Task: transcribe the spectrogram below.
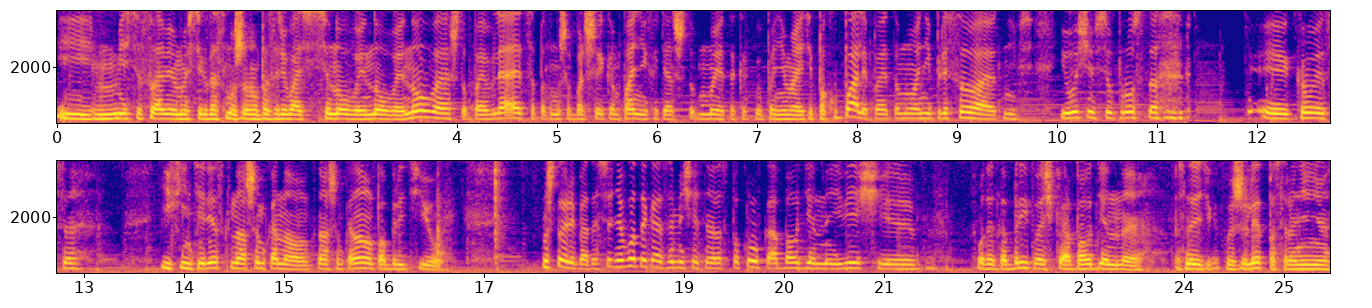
И вместе с вами мы всегда сможем обозревать все новое, новое, новое, что появляется, потому что большие компании хотят, чтобы мы это, как вы понимаете, покупали, поэтому они присылают. И очень все просто э, кроется их интерес к нашим каналам, к нашим каналам по бритью. Ну что, ребята, сегодня вот такая замечательная распаковка, обалденные вещи. Вот эта бритвочка обалденная. Посмотрите, какой жилет по сравнению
